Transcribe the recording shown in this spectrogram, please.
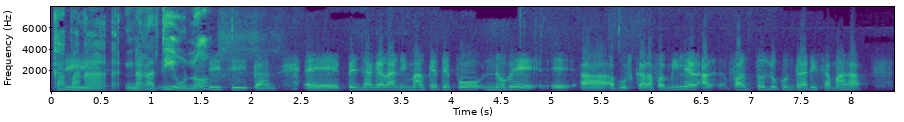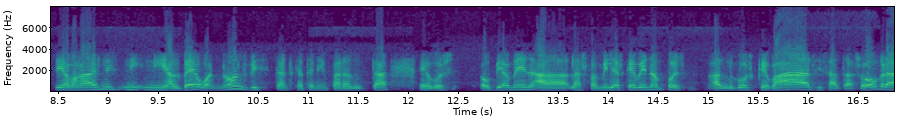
cap sí, a negatiu, no? Sí, sí, tant. Eh, pensa que l'animal que té por no ve eh, a, a buscar la família, fa tot el contrari, s'amaga. I a vegades ni, ni, ni el veuen, no?, els visitants que tenim per adoptar. Llavors, òbviament, a les famílies que venen, pues, el gos que va els hi salta a sobre,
